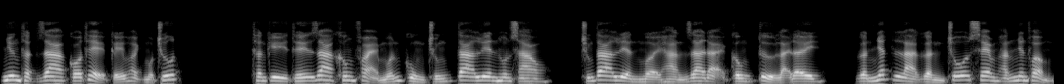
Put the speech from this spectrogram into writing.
nhưng thật ra có thể kế hoạch một chút. Thần kỳ thế ra không phải muốn cùng chúng ta liên hôn sao, chúng ta liền mời hàn gia đại công tử lại đây, gần nhất là gần chỗ xem hắn nhân phẩm,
